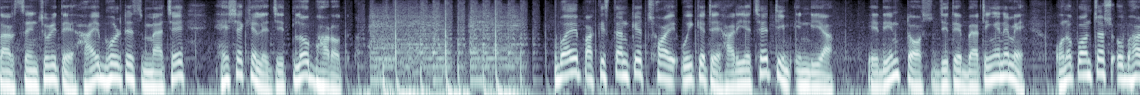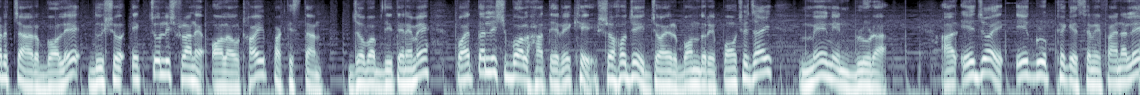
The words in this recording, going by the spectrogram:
তার সেঞ্চুরিতে হাই ভোল্টেজ ম্যাচে হেসে খেলে জিতল ভারত। দুবাইয়ে পাকিস্তানকে ছয় উইকেটে হারিয়েছে টিম ইন্ডিয়া। এদিন টস জিতে ব্যাটিংয়ে নেমে উনপঞ্চাশ ওভার চার বলে দুশো একচল্লিশ রানে অল আউট হয় পাকিস্তান। জবাব দিতে নেমে পঁয়তাল্লিশ বল হাতে রেখে সহজেই জয়ের বন্দরে পৌঁছে যায় মেন ইন ব্লুরা আর এ জয় এ গ্রুপ থেকে সেমিফাইনালে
